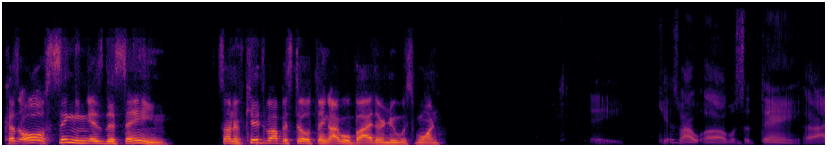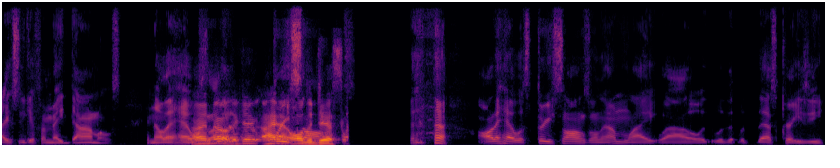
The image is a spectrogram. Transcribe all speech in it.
because all singing is the same. Son, if Kidz Bop is still a thing, I will buy their newest one. Hey, Kidz Bop uh, was the thing. Uh, I used to get from McDonald's, and all they had was I know. like, They gave, I had all the discs. all they had was three songs on it. I'm like, wow, that's crazy.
